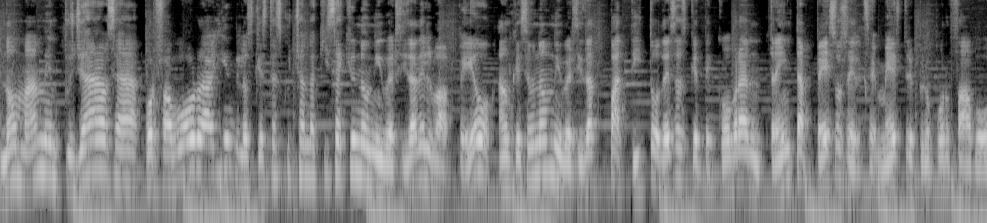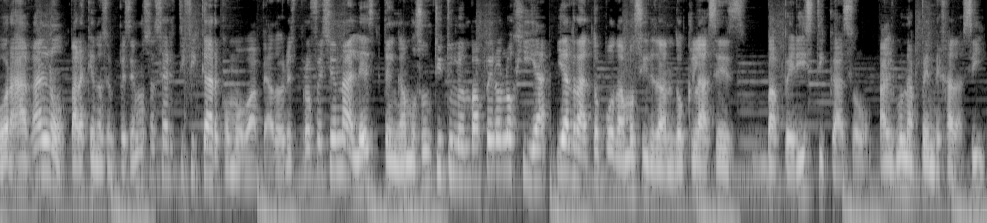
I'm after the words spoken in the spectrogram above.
No mamen, pues ya, o sea, por favor, alguien de los que está escuchando aquí saque una universidad del vapeo, aunque sea una universidad patito de esas que te cobran 30 pesos el semestre, pero por favor háganlo para que nos empecemos a certificar como vapeadores profesionales, tengamos un título en vaperología y al rato podamos ir dando clases vaperísticas o alguna pendejada así.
